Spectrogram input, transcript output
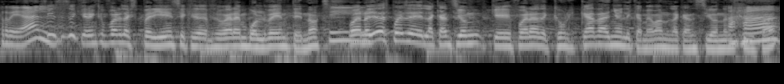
real. Sí, sí, sí, querían que fuera la experiencia, que fuera envolvente, ¿no? Sí. Bueno, ya después de la canción que fuera de que cada año le cambiaban la canción al. FIFA.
